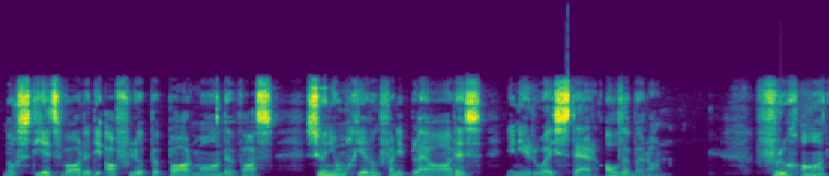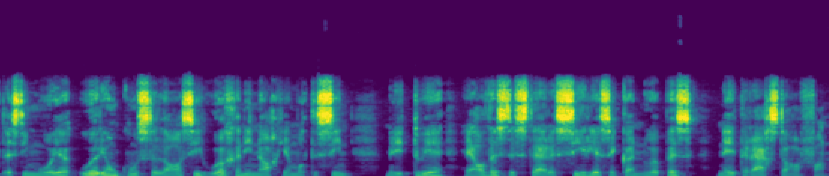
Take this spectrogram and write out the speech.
nog steeds waar dit die afgelope paar maande was, so in die omgewing van die Pleiades en die rooi ster Aldebaran. Vroeg aand is die mooi Orion konstellasie hoog in die naghemel te sien met die twee helderste sterre Sirius en Canopus net regs daarvan.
